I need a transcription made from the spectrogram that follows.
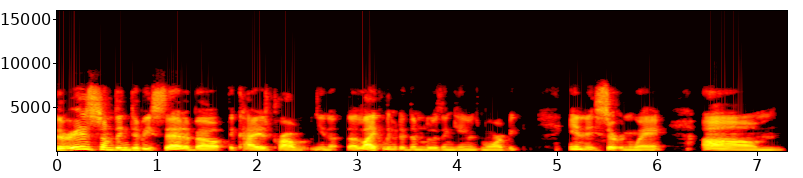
there is something to be said about the Coyotes' problem. You know, the likelihood of them losing games more be- in a certain way, um,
